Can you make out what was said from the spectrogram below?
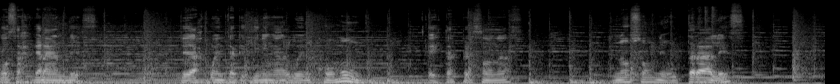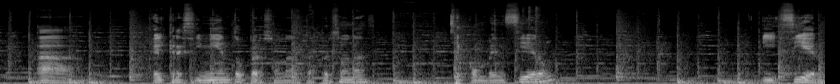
cosas grandes, te das cuenta que tienen algo en común. Estas personas no son neutrales a el crecimiento personal. Estas personas se convencieron hicieron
